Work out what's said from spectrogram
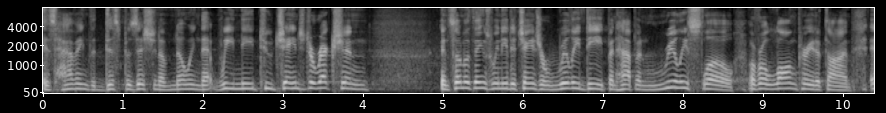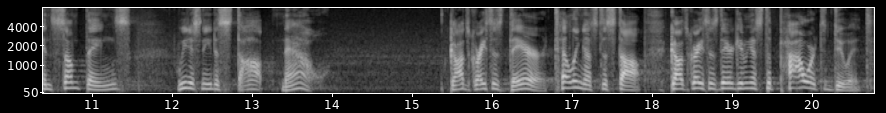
is having the disposition of knowing that we need to change direction. And some of the things we need to change are really deep and happen really slow over a long period of time. And some things we just need to stop now. God's grace is there telling us to stop. God's grace is there giving us the power to do it.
